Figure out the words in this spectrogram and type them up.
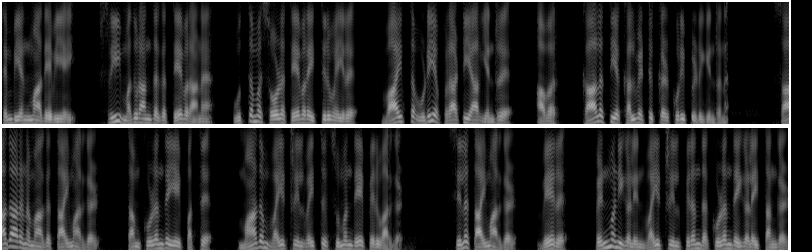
செம்பியன்மாதேவியை ஸ்ரீ மதுராந்தக தேவரான உத்தம சோழ தேவரை திருவயிறு வாய்த்த உடைய பிராட்டியார் என்று அவர் காலத்திய கல்வெட்டுக்கள் குறிப்பிடுகின்றன. சாதாரணமாக தாய்மார்கள் தம் குழந்தையை பத்து மாதம் வயிற்றில் வைத்து சுமந்தே பெறுவார்கள். சில தாய்மார்கள் வேறு பெண்மணிகளின் வயிற்றில் பிறந்த குழந்தைகளை தங்கள்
